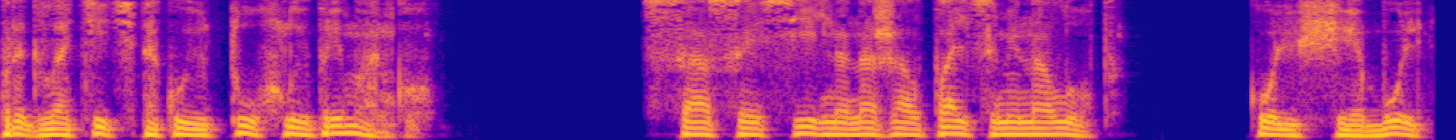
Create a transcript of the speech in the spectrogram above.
проглотить такую тухлую приманку. Сасе сильно нажал пальцами на лоб. Колющая боль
